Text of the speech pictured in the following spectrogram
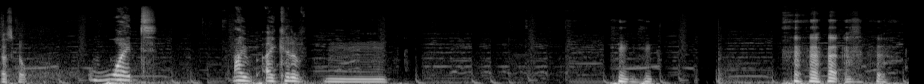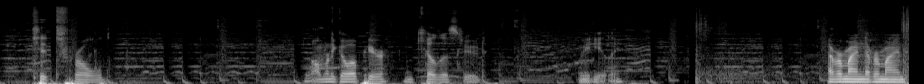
Let's go. What? I I could have... Mm. Get trolled. I'm gonna go up here and kill this dude immediately. Never mind, never mind.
